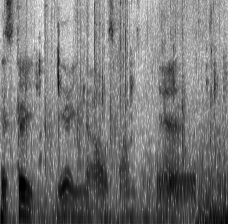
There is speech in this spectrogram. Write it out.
It's guy, yeah, you know, I was found. Yeah.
